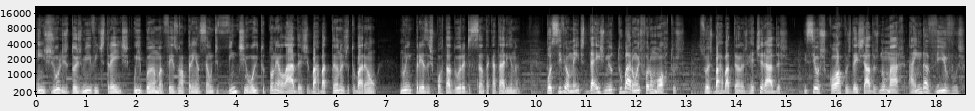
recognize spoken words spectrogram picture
em julho de 2023, o Ibama fez uma apreensão de 28 toneladas de barbatanas de tubarão numa empresa exportadora de Santa Catarina. Possivelmente 10 mil tubarões foram mortos, suas barbatanas retiradas e seus corpos deixados no mar, ainda vivos,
